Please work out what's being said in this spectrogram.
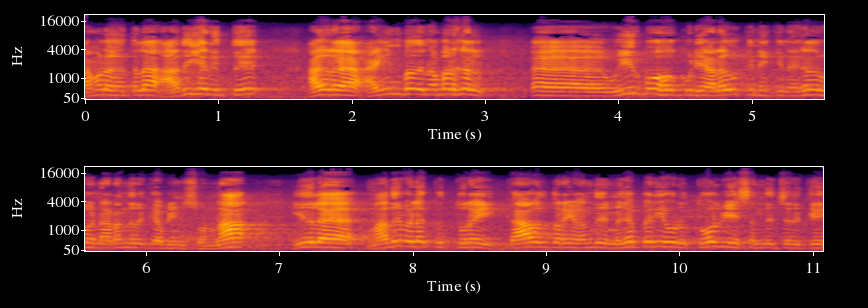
தமிழகத்தில் அதிகரித்து அதில் ஐம்பது நபர்கள் உயிர் போகக்கூடிய அளவுக்கு இன்னைக்கு நிகழ்வு நடந்திருக்கு அப்படின்னு சொன்னால் இதில் மதுவிலக்குத்துறை காவல்துறை வந்து மிகப்பெரிய ஒரு தோல்வியை சந்திச்சிருக்கு.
